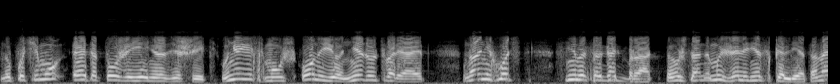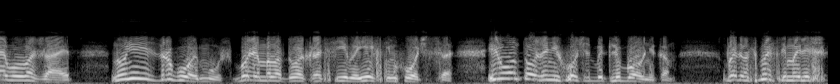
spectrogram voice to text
Но почему это тоже ей не разрешить? У нее есть муж, он ее не удовлетворяет, но она не хочет с ним расторгать брак, потому что мы жили несколько лет, она его уважает. Но у нее есть другой муж, более молодой, красивый, ей с ним хочется. И он тоже не хочет быть любовником. В этом смысле мы лишь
